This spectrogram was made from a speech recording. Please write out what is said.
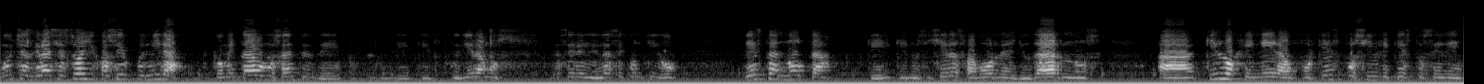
Muchas gracias. Oye, José, pues mira, comentábamos antes de, de que pudiéramos hacer el enlace contigo, de esta nota que, que nos hicieras favor de ayudarnos a qué lo genera o por qué es posible que esto se dé.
